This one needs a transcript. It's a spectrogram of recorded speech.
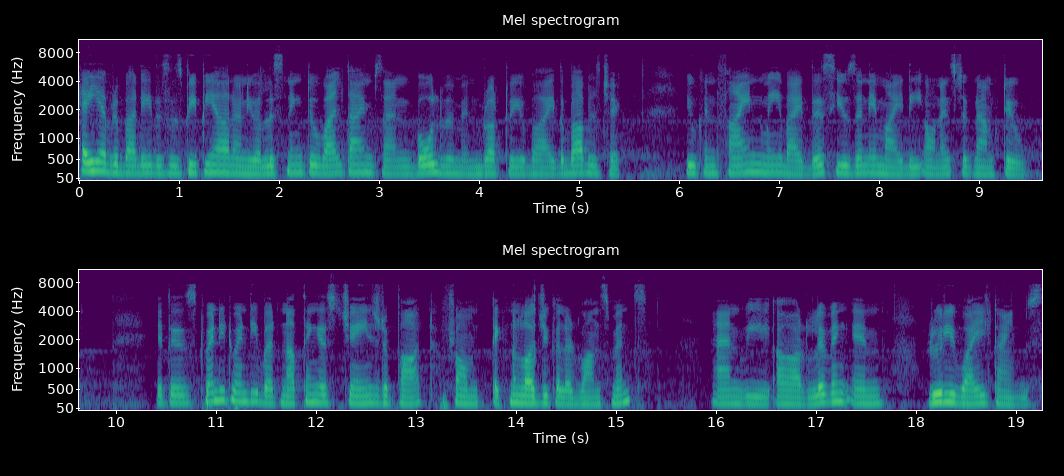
Hey everybody, this is PPR and you are listening to Wild Times and Bold Women brought to you by The Bubble Chick. You can find me by this username ID on Instagram too. It is 2020 but nothing has changed apart from technological advancements and we are living in really wild times.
